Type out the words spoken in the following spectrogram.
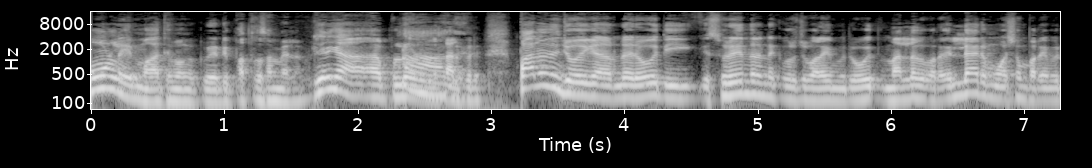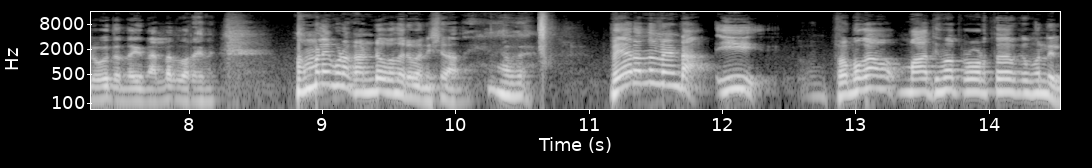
ഓൺലൈൻ മാധ്യമങ്ങൾക്ക് വേണ്ടി പത്രസമ്മേളനം. എനിക്ക് പുള്ളിയോട് താല്പര്യം. പലരും ചോദിക്കാറുണ്ട് രോഹിത് ഈ സുരേന്ദ്രനെ കുറിച്ച് പറയുമ്പോൾ രോഹിത് നല്ലത് പറയും. എല്ലാവരും മോശം പറയുമ്പോൾ രോഹിത് എന്തായി നല്ലത് പറയുന്നത്? നമ്മളെയും കൂടെ കണ്ടുപോകുന്ന ഒരു മനുഷ്യനാണ്. വേറെ വേറൊന്നും വേണ്ട. ഈ പ്രമുഖ മാധ്യമ പ്രവർത്തകർക്ക് മുന്നിൽ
